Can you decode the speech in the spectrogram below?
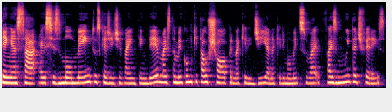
tem essa, esses momentos que a gente vai entender, mas também como que está o shopper naquele dia, naquele momento, isso vai, faz muita diferença.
